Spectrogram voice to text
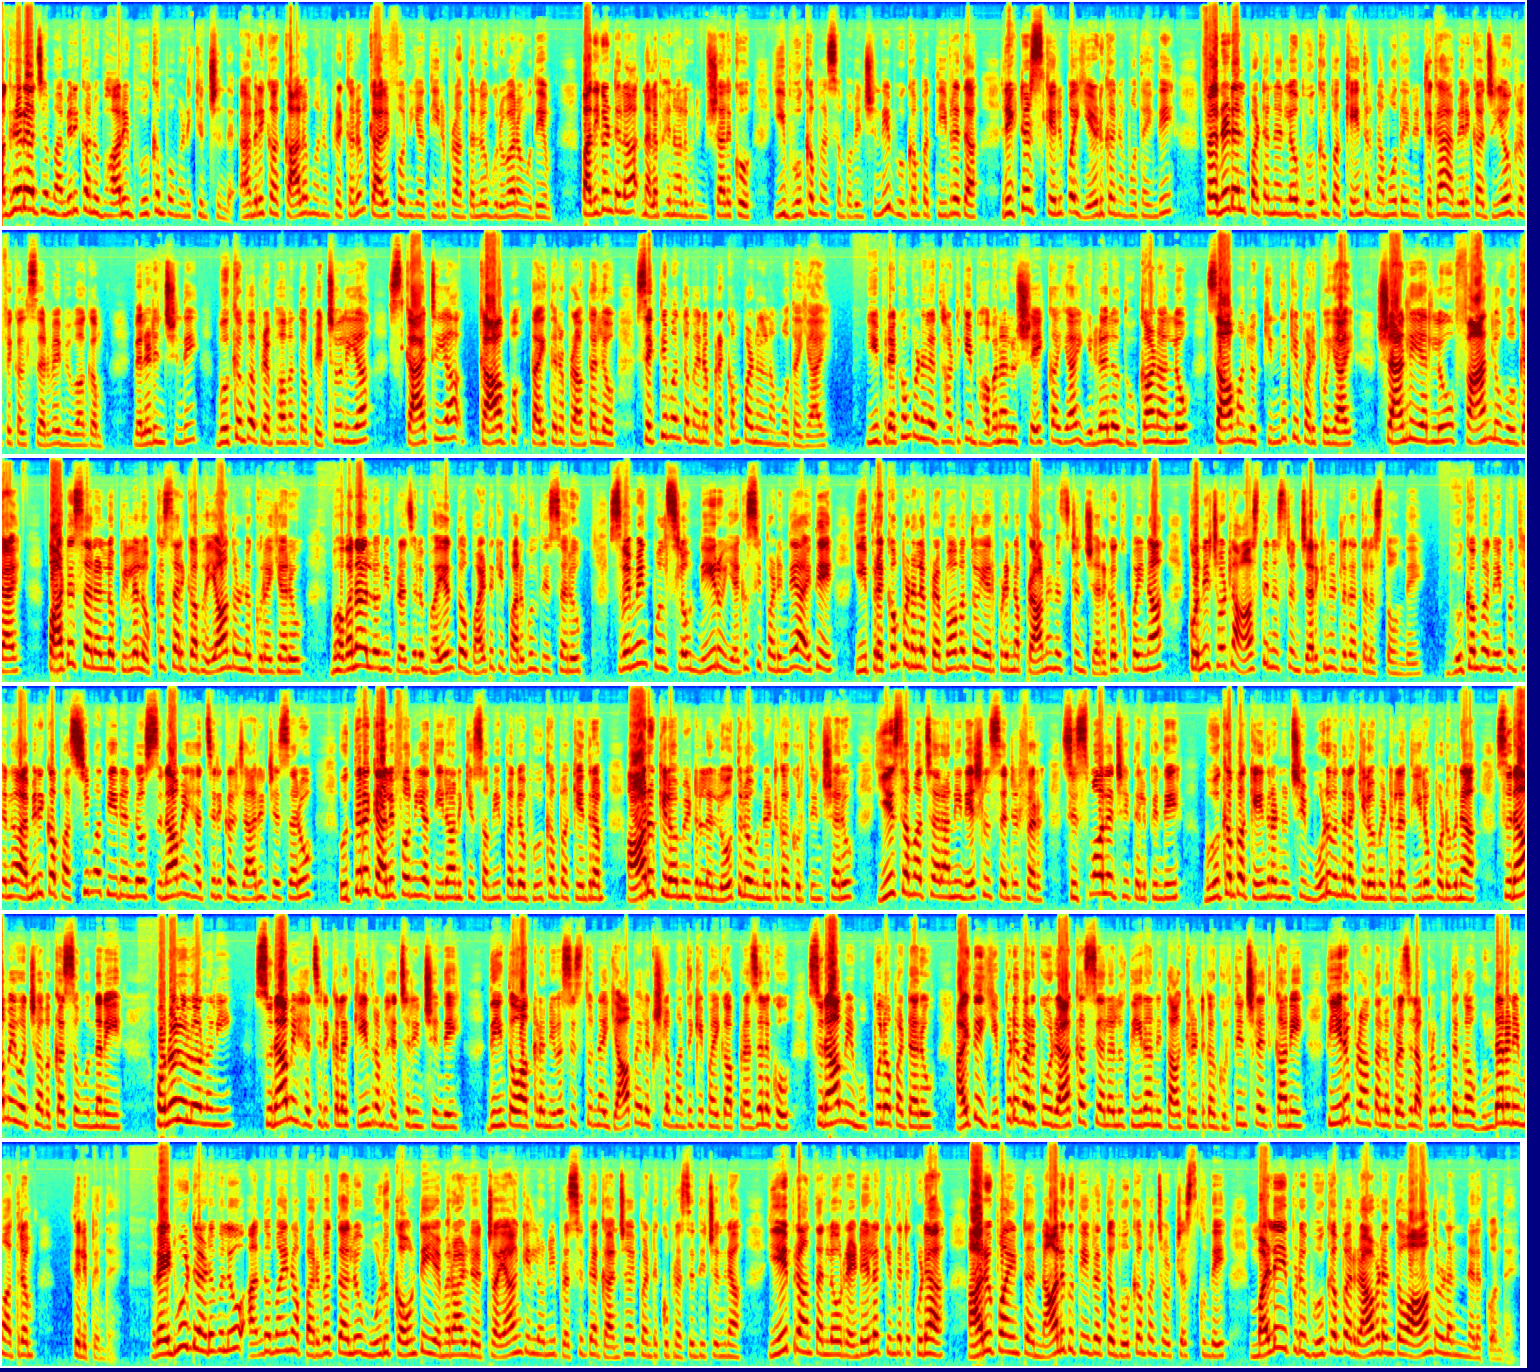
అగ్రరాజ్యం అమెరికాను భారీ భూకంపం వణికించింది అమెరికా కాలమానం ప్రకారం కాలిఫోర్నియా తీర ప్రాంతంలో గురువారం ఉదయం పది గంటల నలభై నాలుగు నిమిషాలకు ఈ భూకంపం సంభవించింది. భూకంప తీవ్రత రిక్టర్ స్కేలుపై ఏడుగా నమోదైంది. ఫెర్నడల్ పట్టణంలో భూకంప కేంద్రం నమోదైనట్లుగా అమెరికా జియోగ్రఫికల్ సర్వే విభాగం వెల్లడించింది. భూకంప ప్రభావంతో పెట్రోలియా స్కాటియా కాబ్ తదితర ప్రాంతాల్లో శక్తివంతమైన ప్రకంపనలు నమోదయ్యాయి. ఈ ప్రకంపనల ధాటికి భవనాలు షేక్ అయ్యాయి. ఇళ్ళలో దుకాణాల్లో సామాన్లు కిందకి పడిపోయాయి. షాండ్లియర్లు ఫ్యాన్లు ఊగాయి. పాఠశాలల్లో పిల్లలు ఒక్కసారిగా భయాందోళనకు గురయ్యారు. భవనాల్లోని ప్రజలు భయంతో బయటకి పరుగులు తీశారు. స్విమ్మింగ్ పూల్స్లో నీరు ఎగసి పడింది. అయితే ఈ ప్రకంపనల ప్రభావంతో ఏర్పడిన ప్రాణ నష్టం జరగకపోయినా కొన్ని చోట్ల ఆస్తి నష్టం జరిగినట్లుగా తెలుస్తోంది. భూకంప నేపథ్యంలో అమెరికా పశ్చిమ తీరంలో సునామీ హెచ్చరికలు జారీ చేశారు. ఉత్తర కాలిఫోర్నియా తీరానికి సమీపంలో భూకంప కేంద్రం ఆరు కిలోమీటర్ల లోతులో ఉన్నట్టుగా గుర్తించారు. ఈ సమాచారాన్ని నేషనల్ సెంటర్ ఫర్ సిస్మాలజీ తెలిపింది. భూకంప కేంద్రం నుంచి మూడు వందల కిలోమీటర్ల తీరం పొడవున సునామీ వచ్చే అవకాశం ఉందని హొనలులోని సునామీ హెచ్చరికల కేంద్రం హెచ్చరించింది. దీంతో అక్కడ నివసిస్తున్న యాభై లక్షల మందికి పైగా ప్రజలకు సునామీ ముప్పులో పడ్డారు. అయితే ఇప్పటి వరకు రాకస్యాలలు తీరాన్ని తాకినట్టుగా గుర్తించలేదు కానీ తీర ప్రాంతాల్లో ప్రజలు అప్రమత్తంగా ఉండాలని మాత్రం తెలిపింది. రెడ్వుడ్ అడవులు అందమైన పర్వతాలు మూడు కౌంటీ ఎమరాల్డ్ ట్రయాంగిల్లోని ప్రసిద్ధ గంజాయి పంటకు ప్రసిద్ధి చెందిన ఏ ప్రాంతంలో రెండేళ్ళ కిందట కూడా ఆరు పాయింట్ నాలుగు తీవ్రతో భూకంపం చోటు చేసుకుంది. మళ్ళీ ఇప్పుడు భూకంపం రావడంతో ఆందోళన నెలకొంది.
